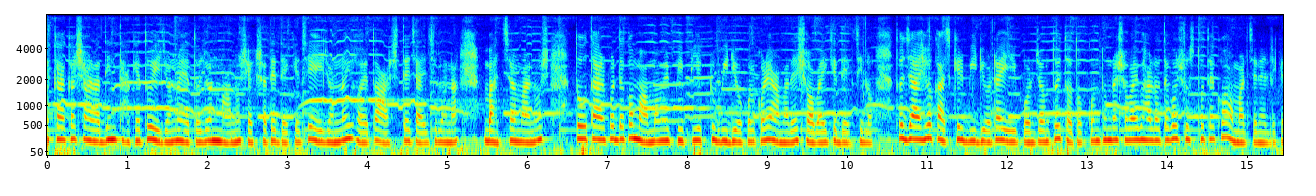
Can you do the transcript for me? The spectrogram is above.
একা একা সারাদিন থাকে তো এই জন্য এতজন মানুষ একসাথে দেখেছে এই জন্যই হয়তো আসতে চাইছিল না। বাচ্চা মানুষ। তো তারপর দেখো মামামের পিপি একটু ভিডিও কল করে আমাদের সবাইকে দেখছিল। তো যাই হোক, আজকের ভিডিওটা এই পর্যন্তই। ততক্ষণ তোমরা সবাই ভালো থেকো, সুস্থ থেকো। আমার চ্যানেলটিকে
